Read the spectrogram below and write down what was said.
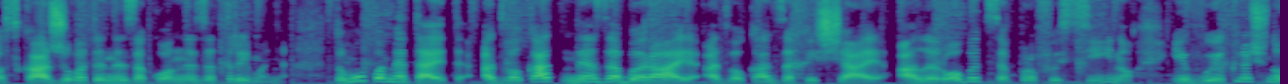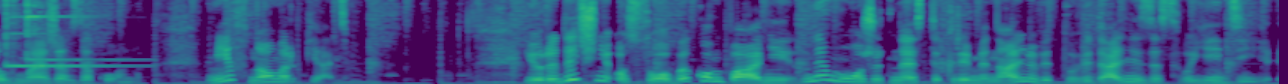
оскаржувати незаконне затримання. Тому пам'ятайте, адвокат не забирає, адвокат захищає, але робить це професійно і виключно в межах закону. Міф номер 5. Юридичні особи компанії не можуть нести кримінальну відповідальність за свої дії.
